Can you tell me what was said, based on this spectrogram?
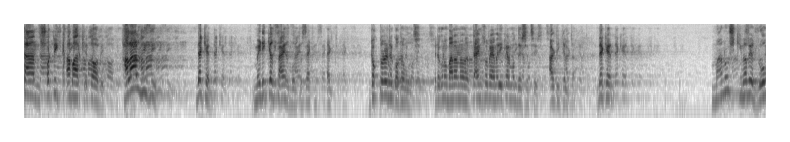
চান সঠিক খাবার খেতে হবে। হালাল রিজিক। দেখেন মেডিকেল সায়েন্স বলতেছে এক এক ডক্টরেটের কথা বলছি। এটা কোনো বানানো টাইমস অফ আমেরিকার মধ্যে এসেছে আর্টিকেলটা দেখেন মানুষ কীভাবে রোগ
